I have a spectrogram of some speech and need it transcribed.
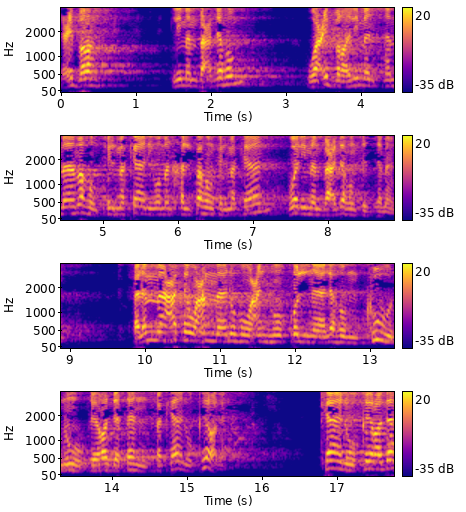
عبرة لمن بعدهم وعبرة لمن أمامهم في المكان ومن خلفهم في المكان ولمن بعدهم في الزمان. فلما عتوا عما نهوا عنه قلنا لهم كونوا قردة فكانوا قردة. كانوا قردة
